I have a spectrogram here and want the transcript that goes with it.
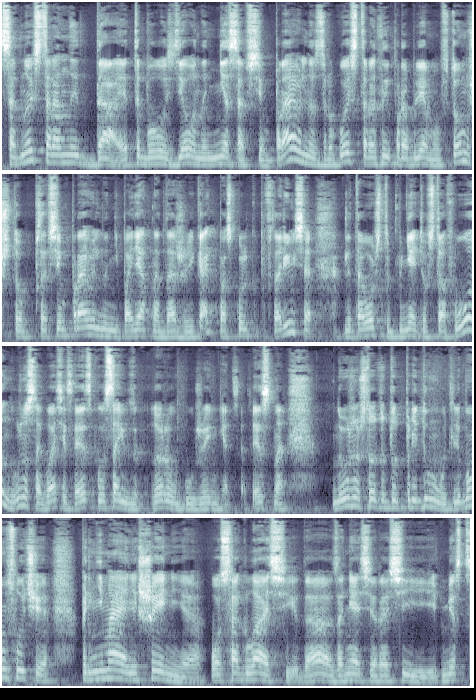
с одной стороны, да, это было сделано не совсем правильно, с другой стороны, проблема в том, что совсем правильно непонятно даже и как, поскольку, повторимся, для того, чтобы менять устав ООН, нужно согласие Советского Союза, которого уже нет. Соответственно, нужно что-то тут придумывать. В любом случае, принимая решение о согласии да, занятия России места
